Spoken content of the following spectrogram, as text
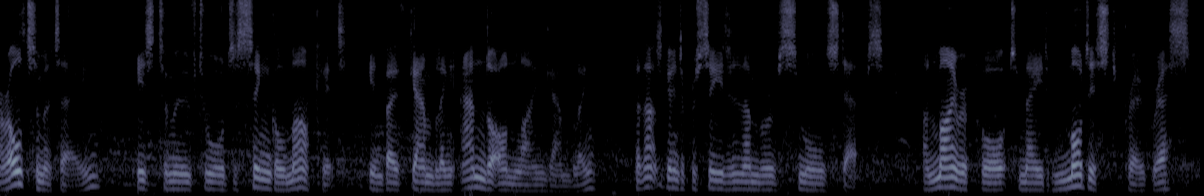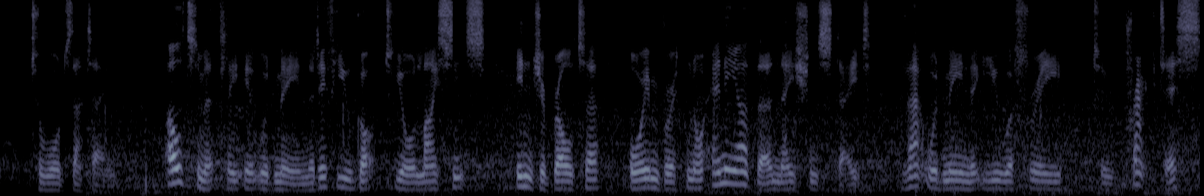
Our ultimate aim is to move towards a single market in both gambling and online gambling but that's going to proceed in a number of small steps. And my report made modest progress towards that aim. Ultimately, it would mean that if you got your license in Gibraltar or in Britain or any other nation state, that would mean that you were free to practice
